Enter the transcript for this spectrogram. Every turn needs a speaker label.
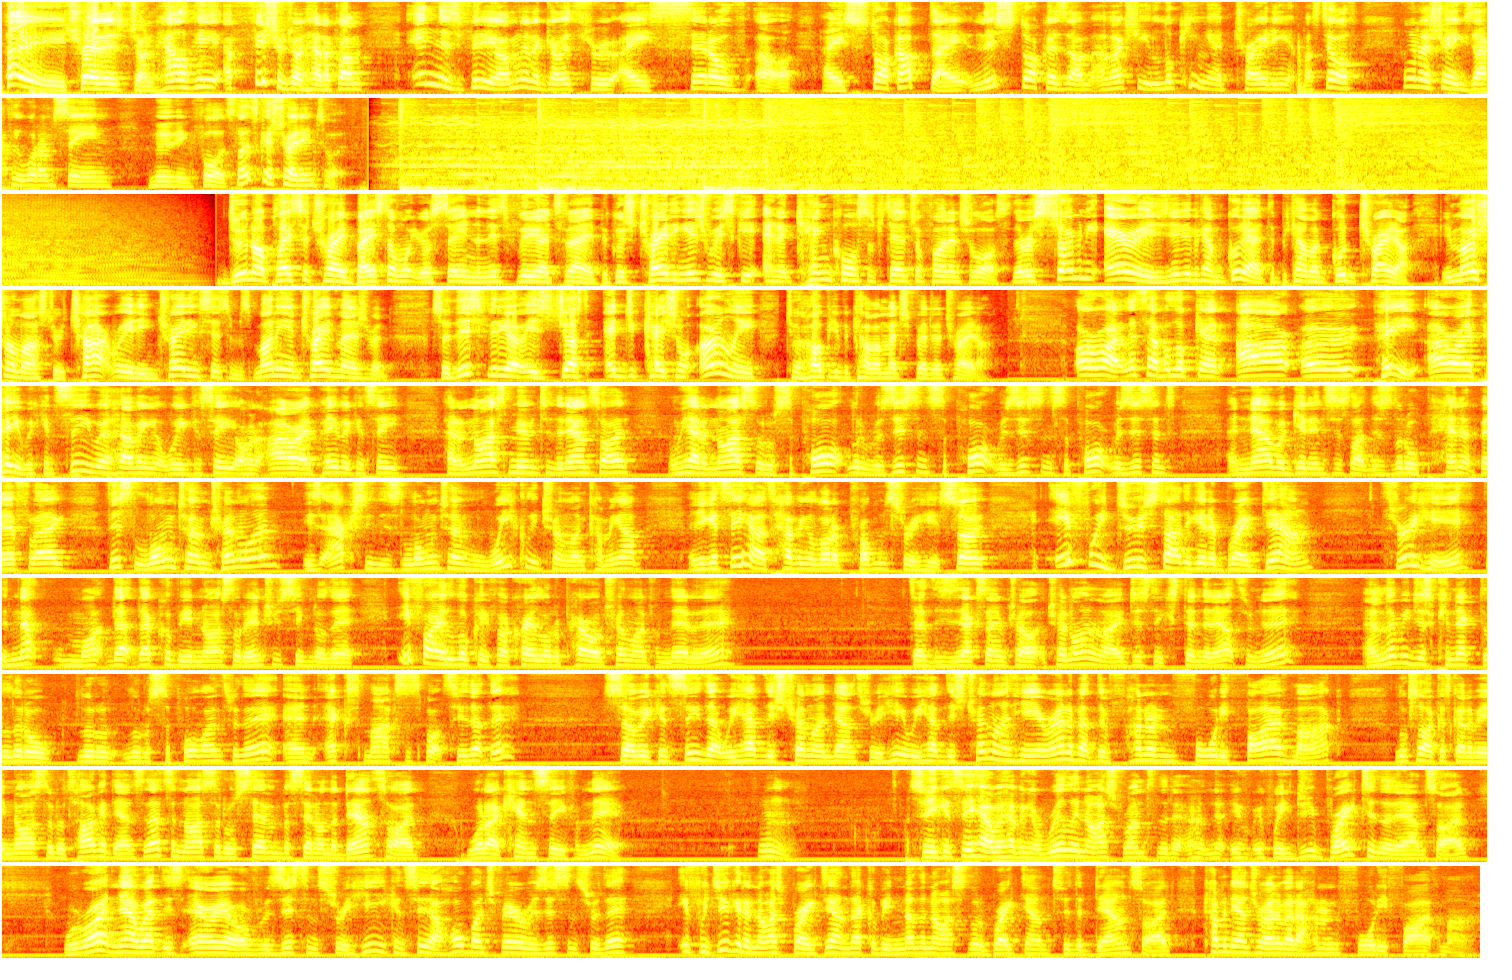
Speaker 1: Hey traders, John Howell here, official officialjohnhowell.com. In this video, I'm going to go through a set of uh, a stock update, and this stock is um, I'm actually looking at trading it myself. I'm going to show you exactly what I'm seeing moving forward. So let's get straight into it. Do not place a trade based on what you're seeing in this video today because trading is risky and it can cause substantial financial loss. There are so many areas you need to become good at to become a good trader. Emotional mastery, chart reading, trading systems, money and trade management. So this video is just educational only to help you become a much better trader. All right, let's have a look at ROP. RIP, we can see we're having it, we can see on RIP, we can see had a nice movement to the downside and we had a nice little support, little resistance, support, resistance, support, resistance, and now we're getting into this like this little pennant bear flag. This long-term trend line is actually this long-term weekly trend line coming up, and you can see how it's having a lot of problems through here. So if we do start to get a breakdown through here, then that might that that could be a nice little entry signal there. If I look, if I create a little parallel trend line from there to there, so the exact same trend line, and I just extend it out from there. And let me just connect a little little little support line through there, and X marks the spot. See that there? So we can see that we have this trend line down through here. We have this trend line here around about the 145 mark. Looks like it's going to be a nice little target down. So that's a nice little 7% on the downside, what I can see from there. Mm. So you can see how we're having a really nice run to the if, if we do break to the downside, we're right now at this area of resistance through here. You can see a whole bunch of area resistance through there. If we do get a nice breakdown, that could be another nice little breakdown to the downside, coming down to around about 145 mark.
